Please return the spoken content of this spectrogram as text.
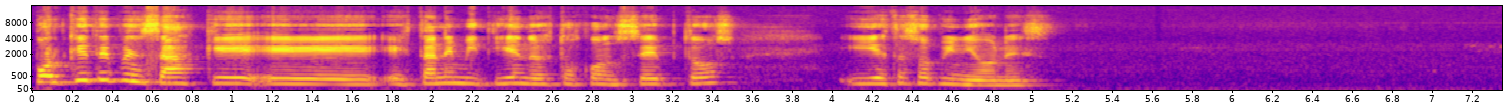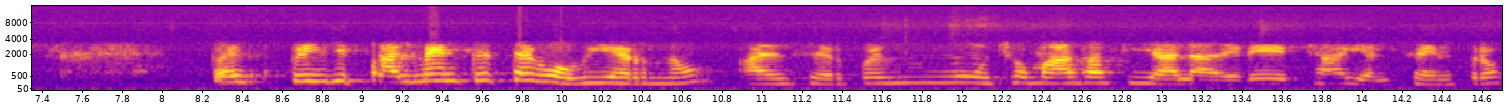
¿Por qué te pensás que eh, están emitiendo estos conceptos? y estas opiniones? Pues principalmente este gobierno, al ser pues mucho más hacia la derecha y el centro,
